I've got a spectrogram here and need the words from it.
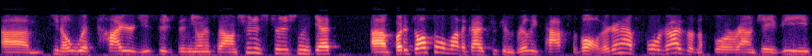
um, you know, with higher usage than Jonas Valanciunas traditionally gets. Um, but it's also a lot of guys who can really pass the ball. They're going to have four guys on the floor around JV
